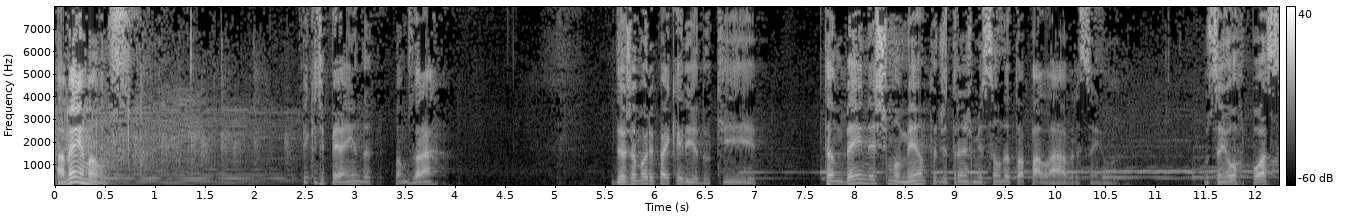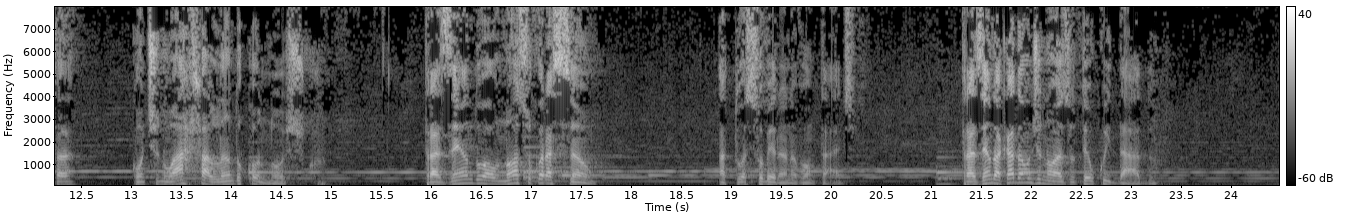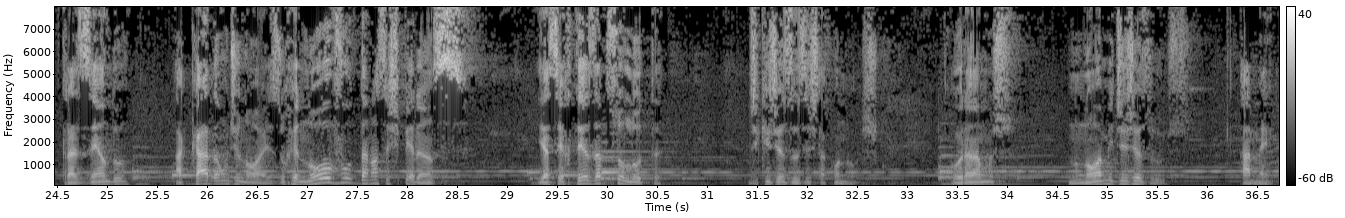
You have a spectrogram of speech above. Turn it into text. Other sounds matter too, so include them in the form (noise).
Amém, irmãos? Fique de pé ainda, vamos orar. Deus de amor e Pai querido, que também neste momento de transmissão da Tua palavra, Senhor, o Senhor possa continuar falando conosco, trazendo ao nosso coração a Tua soberana vontade, trazendo a cada um de nós o Teu cuidado, trazendo a cada um de nós o renovo da nossa esperança e a certeza absoluta de que Jesus está conosco. Oramos no nome de Jesus. Amém.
